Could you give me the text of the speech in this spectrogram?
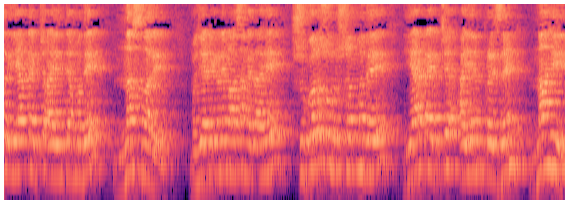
तर या टाईपचे आयन त्यामध्ये नसणार आहेत म्हणजे या ठिकाणी मला सांगायचं आहे शुगर सोल्युशनमध्ये या टाइपचे आयन प्रेझेंट नाही.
